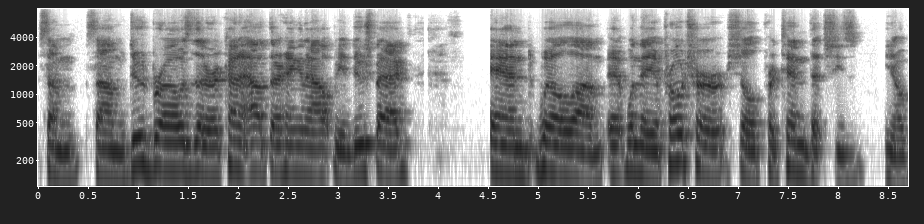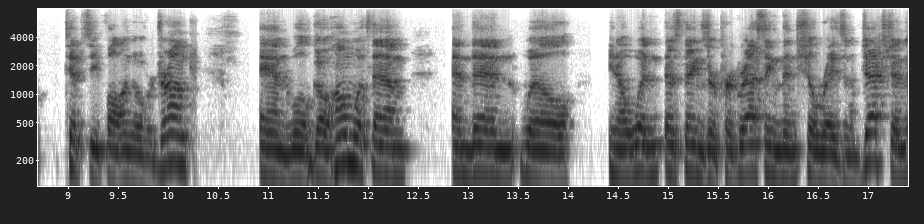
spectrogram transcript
some some dude bros that are kind of out there hanging out being douchebags. And will um it, when they approach her she'll pretend that she's you know tipsy falling over drunk and will go home with them. And then will you know when as things are progressing then she'll raise an objection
